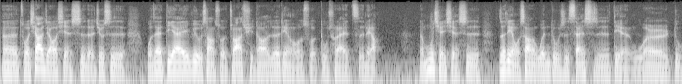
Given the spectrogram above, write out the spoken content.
那左下角显示的就是我在 DI View 上所抓取到热电偶所读出来的资料。那目前显示热电偶上的温度是三十点五二度。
